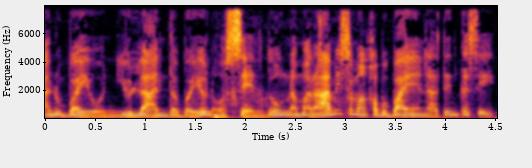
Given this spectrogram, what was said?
ano ba yun, Yolanda ba yun o Sendong na marami sa mga kababayan natin kasi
